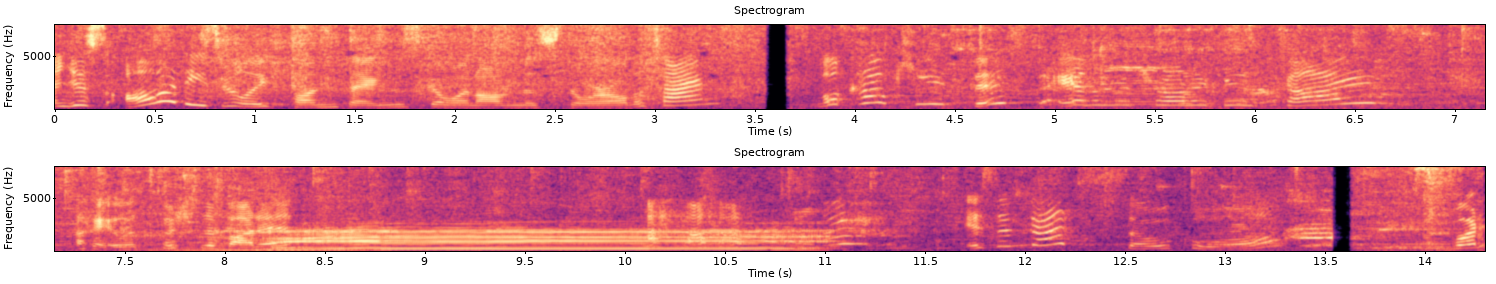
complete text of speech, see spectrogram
and just all of these really fun things going on in the store all the time. Look how cute this animatronic is, guys. Okay, let's push the button. Isn't that so cool? What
